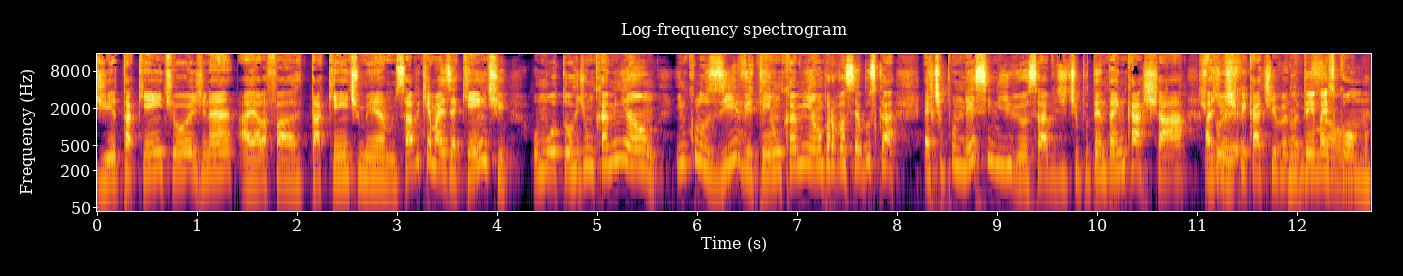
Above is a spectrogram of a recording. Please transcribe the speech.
dia tá quente hoje, né? Aí ela fala, tá quente mesmo. Sabe o que mais é quente? O motor de um caminhão. Inclusive, tem um caminhão pra você buscar. É tipo nesse nível, sabe? De tipo tentar encaixar a Tipo, justificativa não da tem missão. mais como.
